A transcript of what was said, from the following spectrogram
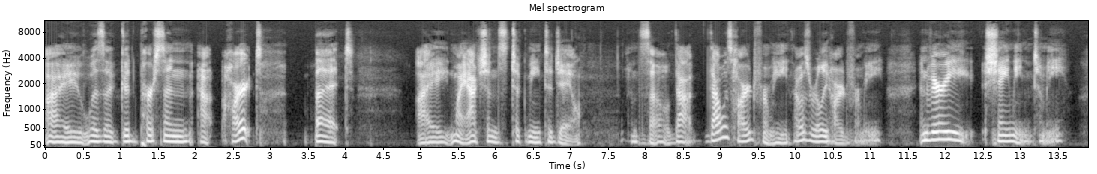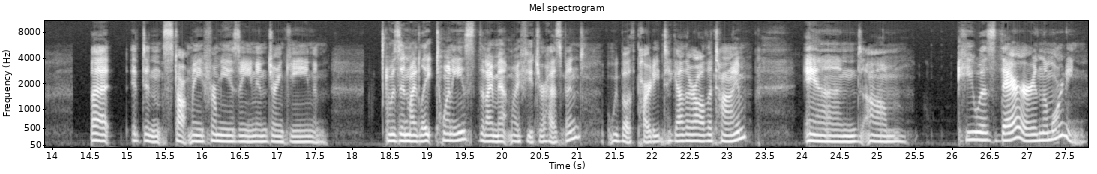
I was a good person at heart, but I my actions took me to jail. And so that that was hard for me. That was really hard for me and very shaming to me. But it didn't stop me from using and drinking and it was in my late 20s that I met my future husband. We both partied together all the time and um he was there in the morning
